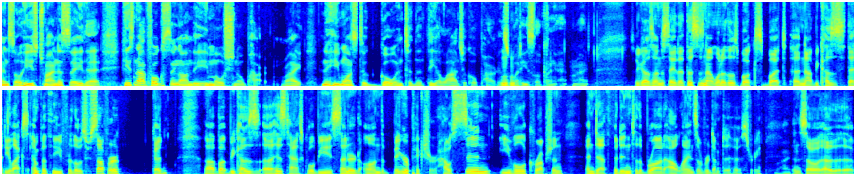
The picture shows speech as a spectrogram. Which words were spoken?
And so he's trying to say that he's not focusing on the emotional part, right? And then he wants to go into the theological part, is what he's looking at, right? So he goes on to say that this is not one of those books, but uh, not because that he lacks empathy for those who suffer, good, uh, but because uh, his task will be centered on the bigger picture, how sin, evil, corruption, and death fit into the broad outlines of redemptive history. Right. And so uh,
